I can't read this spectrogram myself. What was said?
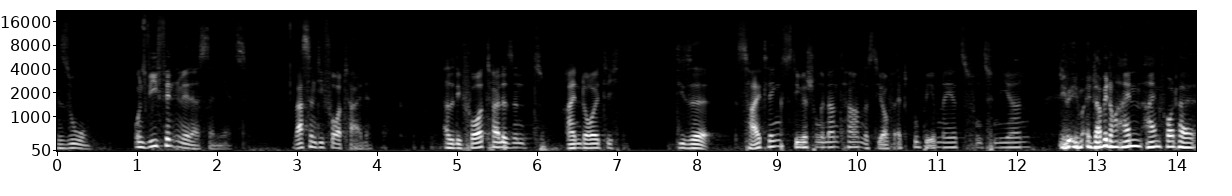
So. Und wie finden wir das denn jetzt? Was sind die Vorteile? Also die Vorteile sind eindeutig diese Sitelinks, die wir schon genannt haben, dass die auf Ad-Group-Ebene jetzt funktionieren. Ich, ich, darf ich noch einen, einen Vorteil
